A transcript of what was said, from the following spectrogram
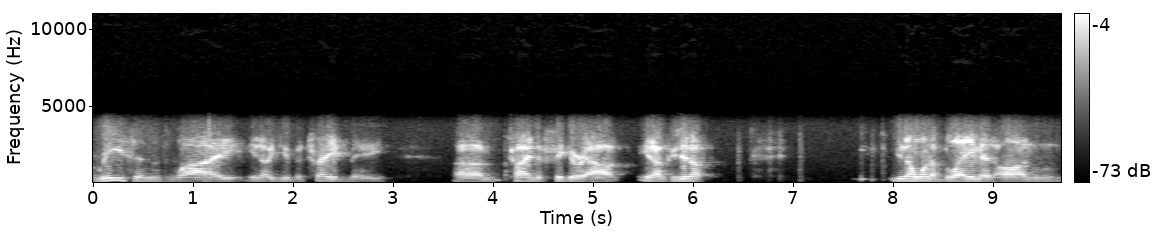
reasons why you know you betrayed me um, trying to figure out you know because you don't you don't want to blame it on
